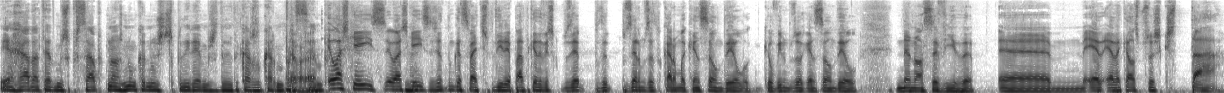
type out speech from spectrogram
errada até de me expressar, porque nós nunca nos despediremos de, de Carlos do Carmo para sempre. Eu acho que é isso, eu acho que é isso. A gente nunca se vai despedir. Epá, de cada vez que puser- pusermos a tocar uma canção dele, que ouvirmos uma canção dele na nossa vida, eh, é, é daquelas pessoas que está,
